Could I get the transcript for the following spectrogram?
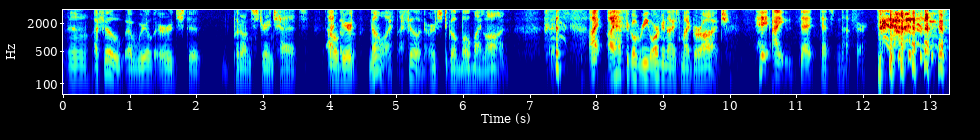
no. I feel a weird urge to put on strange hats. Grow a I- beard? No, I, I feel an urge to go mow my lawn. I I have to go reorganize my garage. hey I that that's not fair.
